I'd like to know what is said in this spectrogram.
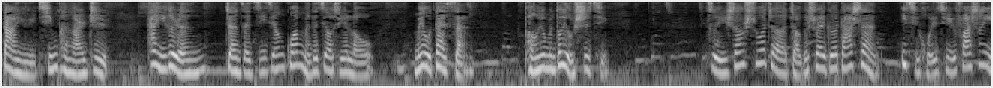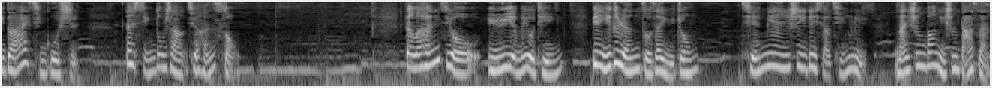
大雨倾盆而至，他一个人站在即将关门的教学楼，没有带伞，朋友们都有事情，嘴上说着找个帅哥搭讪，一起回去发生一段爱情故事。但行动上却很怂。等了很久，雨也没有停，便一个人走在雨中。前面是一对小情侣，男生帮女生打伞，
